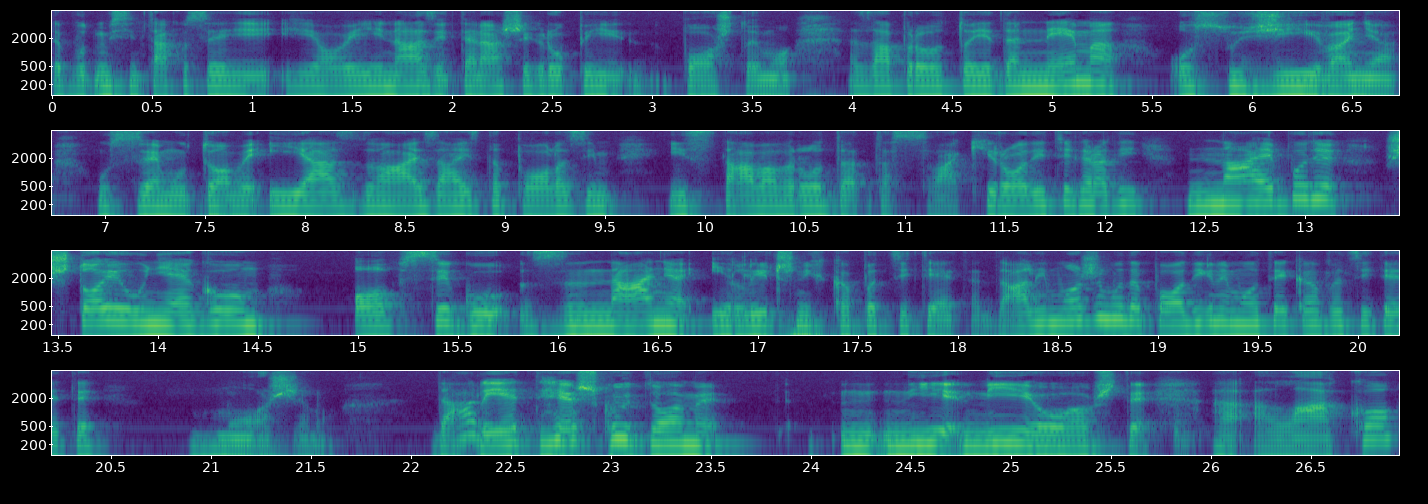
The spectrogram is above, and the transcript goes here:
da bud, mislim, tako se i, i, ovaj, i nazite naše grupe i poštujemo, zapravo to je da nema osuđivanja u svemu tome i ja zaista polazim iz stava vrlo da, da svaki roditelj radi najbolje što je u njegovom opsegu znanja i ličnih kapaciteta. Da li možemo da podignemo te kapacitete? Možemo. Da li je teško u tome? nije, nije uopšte a, a, lako,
